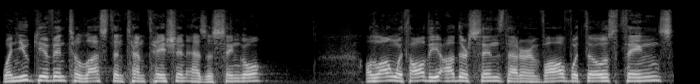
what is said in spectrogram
When you give in to lust and temptation as a single, along with all the other sins that are involved with those things,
